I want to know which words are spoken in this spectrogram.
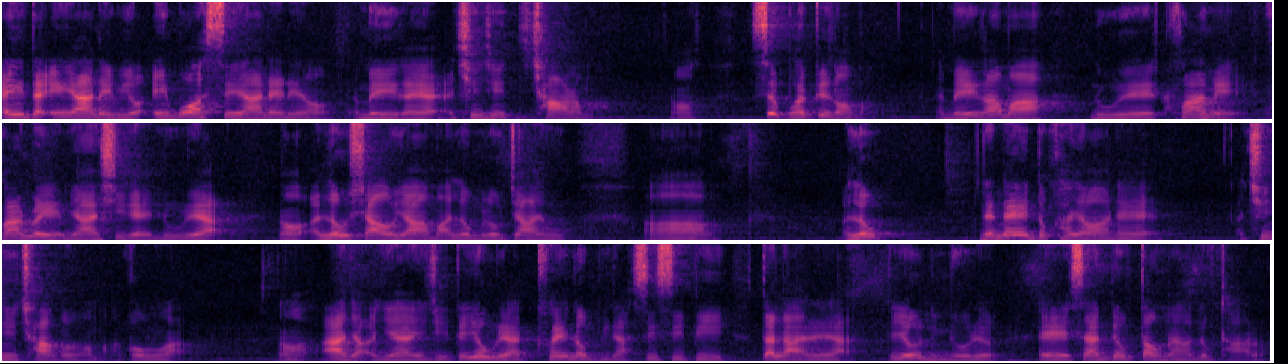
အိမ်တအိမ်ရနေပြီးတော့အိမ်ပေါ်ဆင်းရတယ်နေတော့အမေရိကန်ကအချင်းချင်းချတော့မှာနော် စစ်ပွဲပြစ်တော့မှာအမေရိကမှာလူတွေ crime rate crime rate အများကြီးရှိတယ်လူတွေကเนาะအလုတ်ရှာလို့ရအောင်မအလုတ်မလုပ်ကြဘူး အာအလုပ်နည်းနည်းဒုက္ခရောက်ရတဲ့အချင်းချင်းချကုန်အောင်ပါအကုန်လုံးကနော်အားကြောင့်အရင်အကြီးတရုတ်တွေက train လုပ်ပြီးတာ CCP တက်လာတဲ့ကတရုတ်လူမျိုးတွေအဲစံပြုတ်တောက်နိုင်အောင်လုပ်ထားတော့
